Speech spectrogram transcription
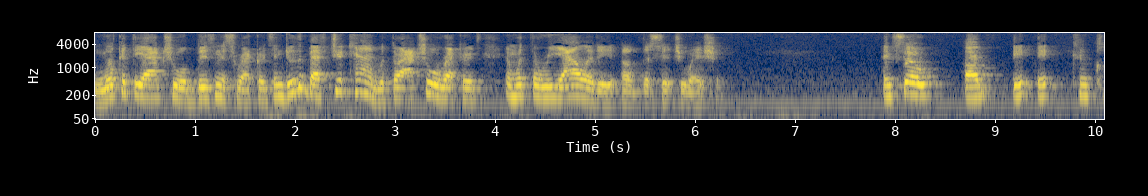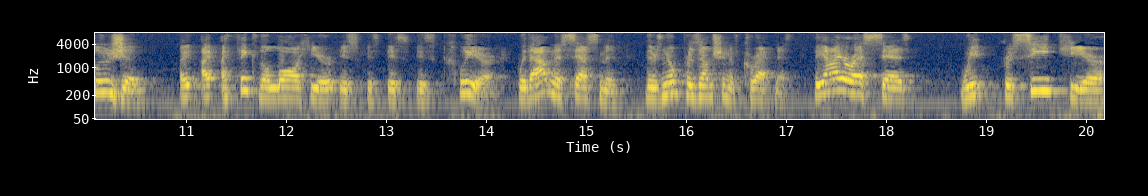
look at the actual business records and do the best you can with the actual records and with the reality of the situation. And so, um, in conclusion, I think the law here is clear. Without an assessment, there's no presumption of correctness. The IRS says, we proceed here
